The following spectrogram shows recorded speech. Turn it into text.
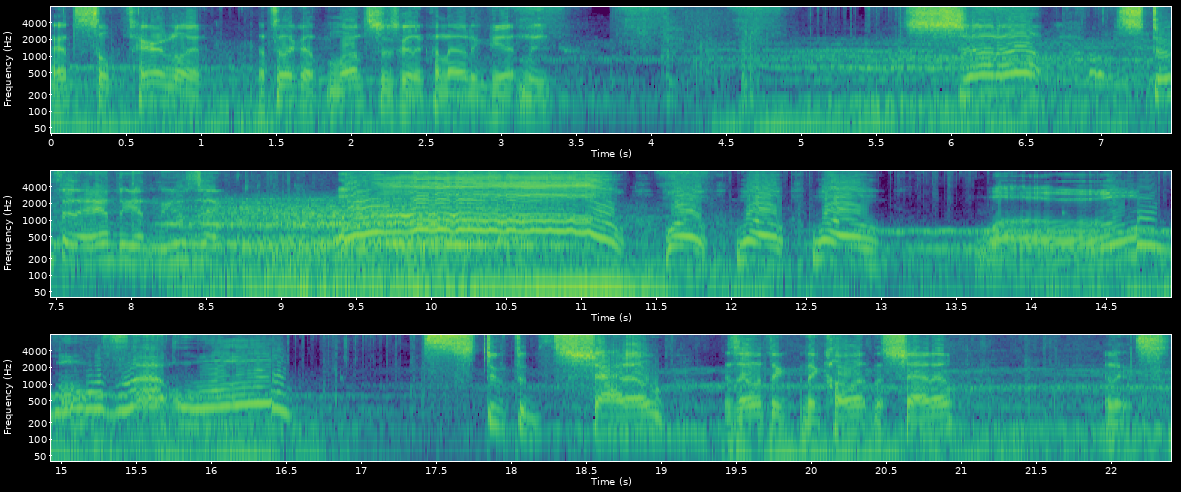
That's so paranoid. I feel like a monster's gonna come out and get me. Shut up! Stupid ambient music. Oh! Whoa, whoa, whoa. Whoa. What was that? Whoa. Stupid shadow. Is that what they, they call it? The shadow? And it's...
